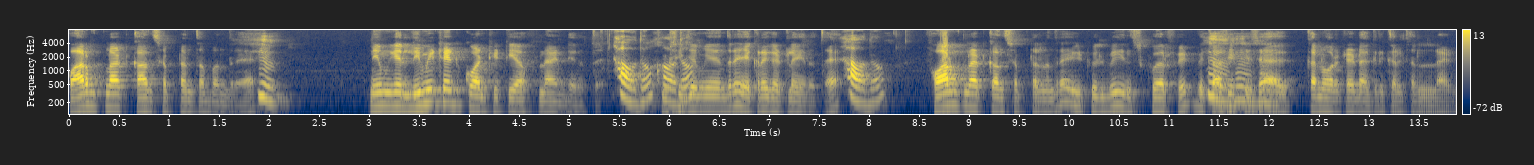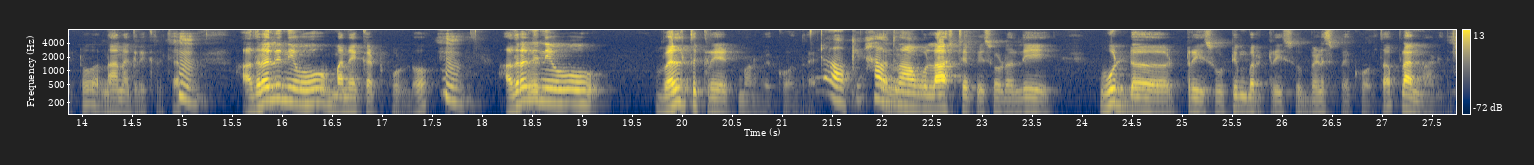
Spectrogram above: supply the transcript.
farm plot concept ಅಂತ ಬಂದರೆ ನಿಮಗೆ ಲಿಮಿಟೆಡ್ ಕ್ವಾಂಟಿಟಿ ಆಫ್ ಲ್ಯಾಂಡ್ ಇರುತ್ತೆ. ಹೌದು ಕೃಷಿ ಜಮೀನು ಅಂದರೆ ಎಕರೆಗಟ್ಟಲೆ ಇರುತ್ತೆ. ಹೌದು. ಫಾರ್ಮ್ ಪ್ಲಾಟ್ ಕಾನ್ಸೆಪ್ಟ್ ಅಂದರೆ it will be in square feet because it is a converted agriculture land to non agriculture ಅದರಲ್ಲಿ ನೀವು ಮನೆ ಕಟ್ಕೊಂಡು ಅದರಲ್ಲಿ ನೀವು ವೆಲ್ತ್ ಕ್ರಿಯೇಟ್ ಮಾಡಬೇಕು ಅಂದರೆ ನಾವು ಲಾಸ್ಟ್ ಎಪಿಸೋಡಲ್ಲಿ ವುಡ್ ಟ್ರೀಸು ಟಿಂಬರ್ ಟ್ರೀಸು ಬೆಳೆಸಬೇಕು ಅಂತ ಪ್ಲ್ಯಾನ್ ಮಾಡಿದ್ವಿ.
